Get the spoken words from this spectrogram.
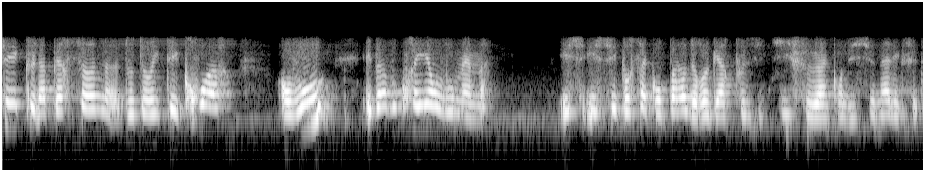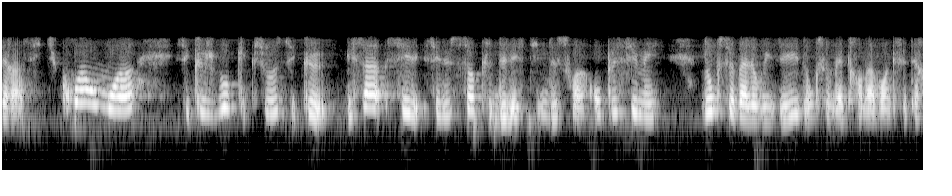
sait que la personne d'autorité croit en vous, eh ben vous croyez en vous-même. Et c'est pour ça qu'on parle de regard positif, euh, inconditionnel, etc. Si tu crois en moi, c'est que je vaux quelque chose, c'est que, et ça, c'est le socle de l'estime de soi. On peut s'aimer, donc se valoriser, donc se mettre en avant, etc.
